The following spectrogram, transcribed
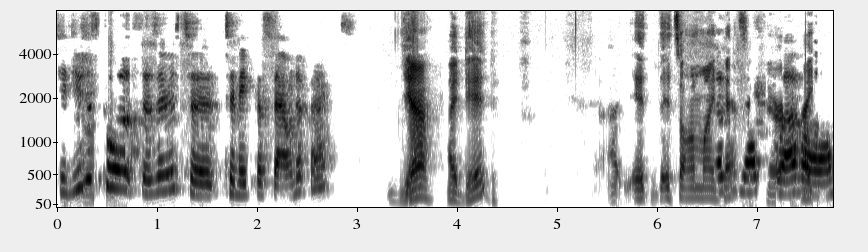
Did you just pull out scissors to, to make the sound effect? Yeah, I did. I, it it's on my That's desk. next there. I- level.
